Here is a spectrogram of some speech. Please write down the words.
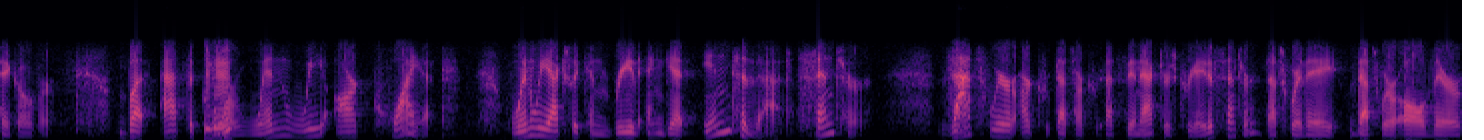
take over. But at the mm-hmm. core, mm-hmm. when we are quiet, when we actually can breathe and get into that center, that's where our that's our that's the actor's creative center. That's where they that's where all their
